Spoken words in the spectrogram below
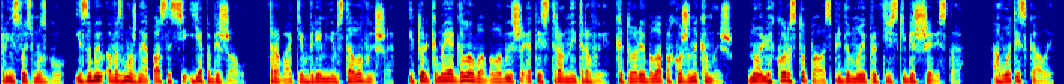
Пронеслось в мозгу, и, забыв о возможной опасности, я побежал. Трава тем временем стала выше, и только моя голова была выше этой странной травы, которая была похожа на камыш, но легко расступалась предо мной практически без шелеста. А вот и скалы.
